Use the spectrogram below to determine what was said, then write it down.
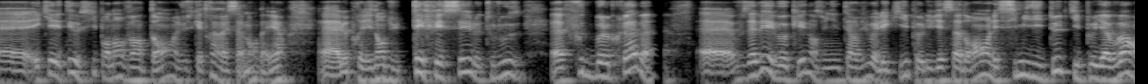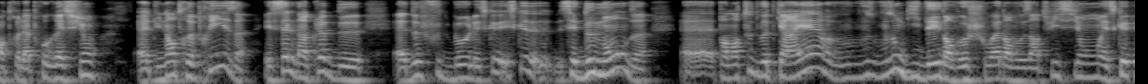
euh, et qui a été aussi pendant 20 ans, jusqu'à très récemment d'ailleurs, euh, le président du TFC, le Toulouse euh, Football Club. Euh, vous avez évoqué dans une interview à l'équipe, Olivier Sadran, les similitudes qu'il peut y avoir entre la progression euh, d'une entreprise et celle d'un club de, euh, de football. Est-ce que, est que ces deux mondes, euh, pendant toute votre carrière, vous, vous- ont guidé dans vos choix, dans vos intuitions? Est-ce qu'il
